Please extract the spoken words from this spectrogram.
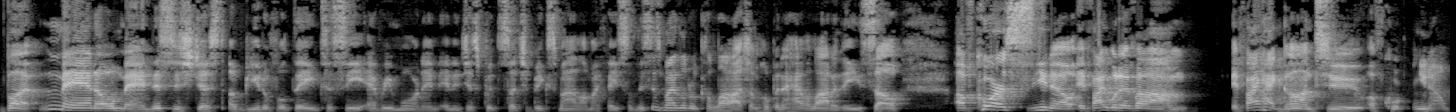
But man, oh man, this is just a beautiful thing to see every morning, and it just puts such a big smile on my face. So this is my little collage. I'm hoping to have a lot of these. So, of course, you know, if I would have, um, if I had gone to, of course, you know,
